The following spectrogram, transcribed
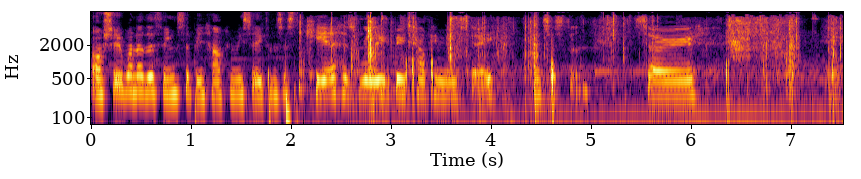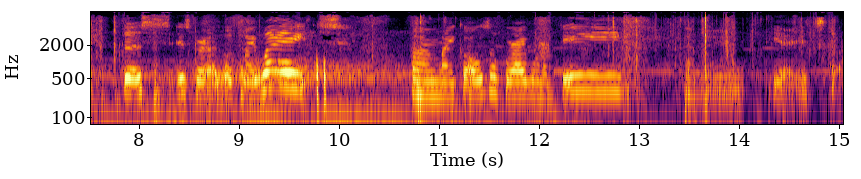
I'll show you one of the things that have been helping me stay consistent. Kia has really been helping me stay consistent. So this is where I log my weight, um, my goals of where I want to be, and then yeah, it's got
